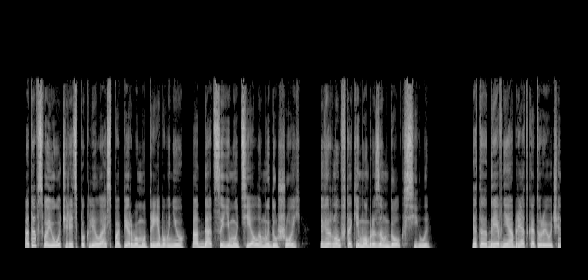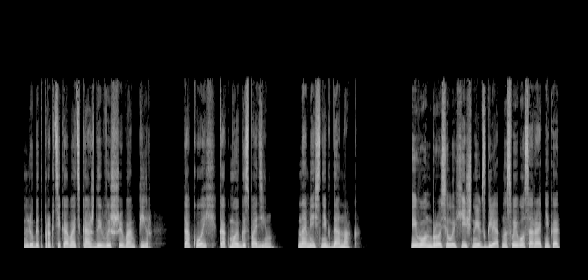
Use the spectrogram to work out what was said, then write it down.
а та, в свою очередь, поклялась по первому требованию отдаться ему телом и душой вернув таким образом долг силы. Это древний обряд, который очень любит практиковать каждый высший вампир, такой, как мой господин, наместник Данак. Ивон бросила хищный взгляд на своего соратника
